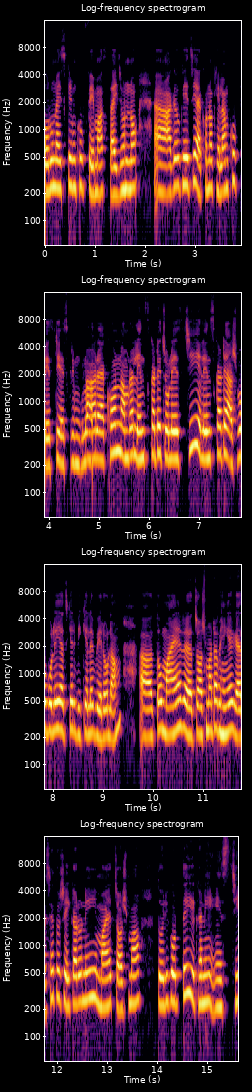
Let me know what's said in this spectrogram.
অরুণ আইসক্রিম খুব ফেমাস তাই জন্য আগেও খেয়েছি এখনও খেলাম, খুব টেস্টি আইসক্রিমগুলো। আর এখন আমরা লেন্স কাটে চলে এসেছি লেন্স কাটে আসব বলেই আজকের বিকেলে বেরোলাম। তো মায়ের চশমাটা ভেঙে গেছে, তো সেই কারণেই মায়ের চশমা তৈরি করতেই এখানে এসছি।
